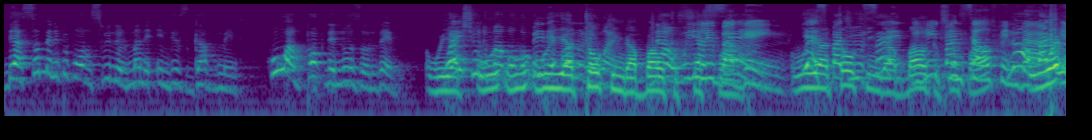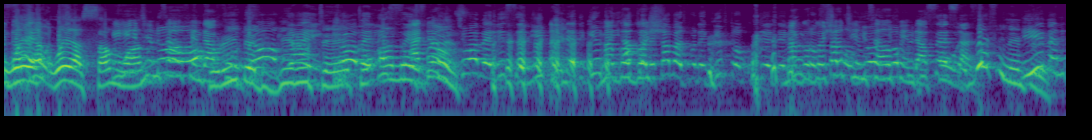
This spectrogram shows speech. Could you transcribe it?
There are so many people who have swindled money in this government who have poked the nose on them. We Why are- should we- Magogo be we the are talking one? about now, we are FIFA. saying, We yes, are but you talking said- about he hit FIFA. himself in No, the but where, in if the where, foot. where He hit someone himself No. in the pleaded foot. No, guilty guy, to Kyobe, an listen. offense. Kyobe, listen, he pleaded guilty. He Magogo actually covered for the gift of the, the gift Magogo shot of your, himself your in the foot. Definitely. He even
